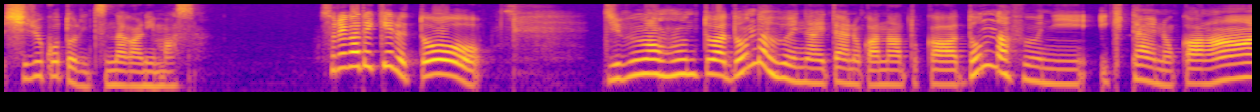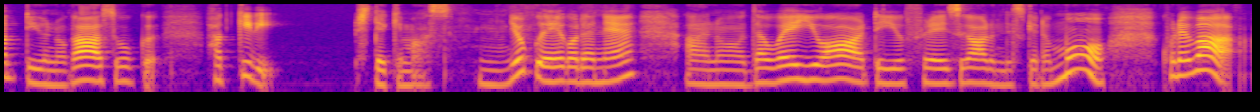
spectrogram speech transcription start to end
知ることにつながります。それができると自分は本当はどんな風になりたいのかなとかどんな風に生きたいのかなっていうのがすごくはっきりしてきます。うん、よく英語でね、あの、the way you are っていうフレーズがあるんですけども、これは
